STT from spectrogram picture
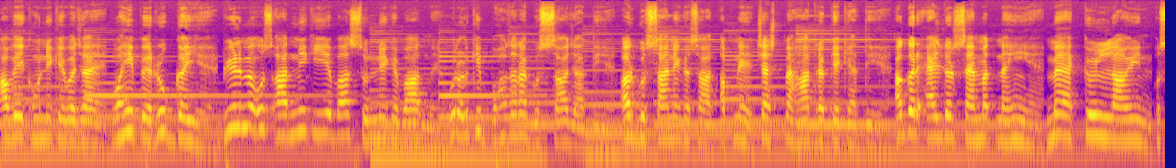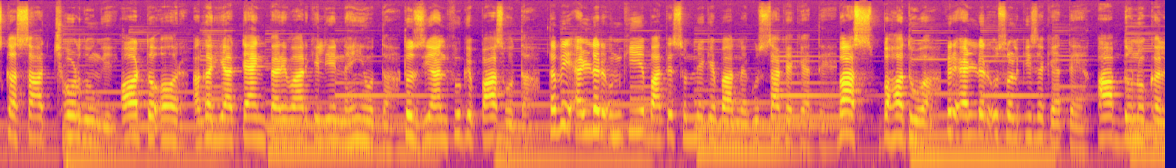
अवेक होने के बजाय वहीं पे रुक गई है? भीड़ में उस आदमी की ये बात सुनने के बाद में, वो लड़की बहुत ज़्यादा गुस्सा जाती है और गुस्साने के साथ अपने चेस्ट पे हाथ रख के कहती है, अगर एल्डर सहमत नहीं है, मैं क्विन लाविन उसका साथ छोड़ दूँगी। और तो और, अगर यह टैंक परिवार के लिए नहीं होता तो जियानफू के पास होता। तभी एल्डर उनकी ये बातें सुनने के बाद में गुस्सा के कहते हैं, बस, बहुत हुआ। फिर एल्डर उस लड़की से कहते हैं, आप दोनों कल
